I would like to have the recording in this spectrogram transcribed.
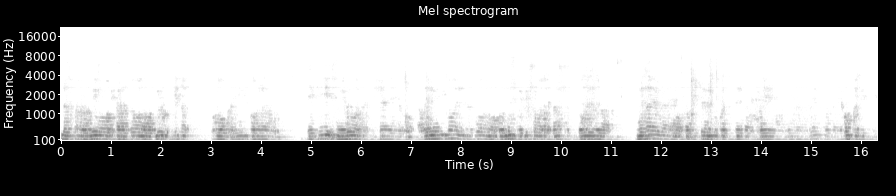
до справедливого і гарантованого миру гідного українського народу який сміливо захищає його. Але ми ніколи не дозволимо комусь вирішувати нашу долю за нас. Ми заявляємо про підтримку президента України Володимира Зеленського та його позиції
